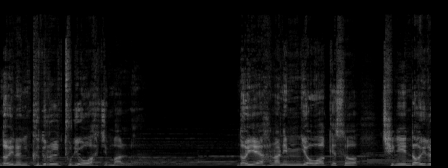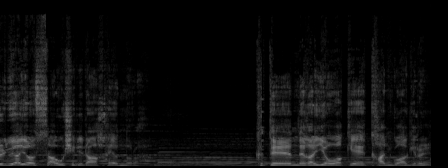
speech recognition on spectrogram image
너희는 그들을 두려워하지 말라 너희의 하나님 여호와께서 친히 너희를 위하여 싸우시리라 하였노라. 그때 내가 여호와께 간구하기를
